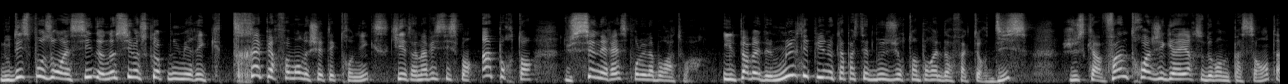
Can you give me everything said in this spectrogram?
Nous disposons ainsi d'un oscilloscope numérique très performant de chez Tektronix, qui est un investissement important du CNRS pour le laboratoire. Il permet de multiplier nos capacités de mesure temporelle d'un facteur 10 jusqu'à 23 GHz de bande passante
